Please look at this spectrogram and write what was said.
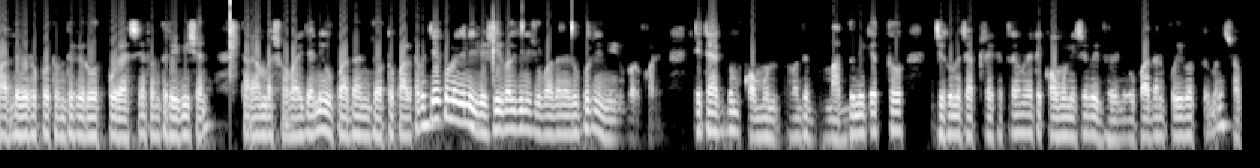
মাধ্যমিকের প্রথম থেকে রোধ পড়ে আসছি এখন তো রিভিশন তারা আমরা সবাই জানি উপাদান যত পাল্টাবে যে কোনো জিনিস, বেশিরভাগ জিনিস উপাদানের উপরই নির্ভর করে। এটা একদম কমন আমাদের মাধ্যমিকের তো যে কোনো চ্যাপ্টারের ক্ষেত্রে আমরা এটা কমন হিসেবেই ধরে নিই। উপাদান পরিবর্তন মানে সব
